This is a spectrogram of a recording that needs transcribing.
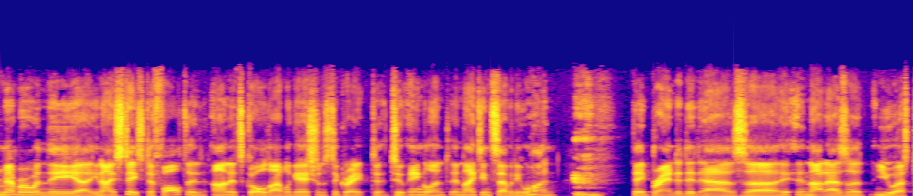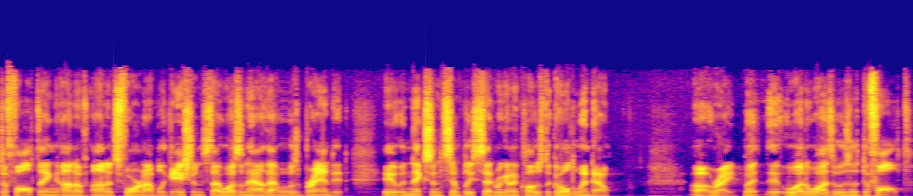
Remember when the uh, United States defaulted on its gold obligations to great to, to England in 1971? they branded it as uh, not as a U.S. defaulting on a, on its foreign obligations. That wasn't how that was branded. It, Nixon simply said, "We're going to close the gold window." Uh, right, but it, what it was, it was a default.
